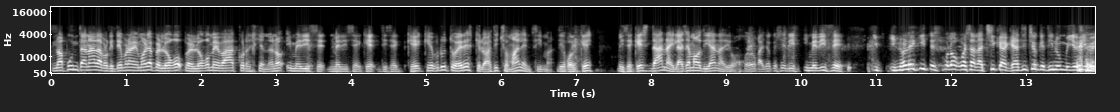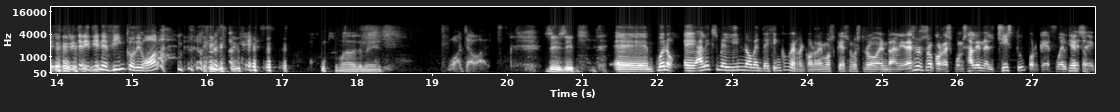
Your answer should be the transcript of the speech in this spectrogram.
no apunta nada porque tiene una memoria, pero luego, pero luego me va corrigiendo, ¿no? Y me dice, me dice, que dice, ¿qué, qué bruto eres que lo has dicho mal encima. Digo, ¿el qué? Me dice que es Dana y la has llamado Diana. Digo, joder, Olga, yo qué sé. Y me dice, y, y no le quites followers a la chica que has dicho que tiene un millón y medio en Twitter y tiene cinco. Digo, hola. Madre mía. Buah, chaval. Sí, sí. Eh, bueno, eh, Alex Belín 95, que recordemos que es nuestro, en realidad es nuestro corresponsal en el Chistu, porque fue el que se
